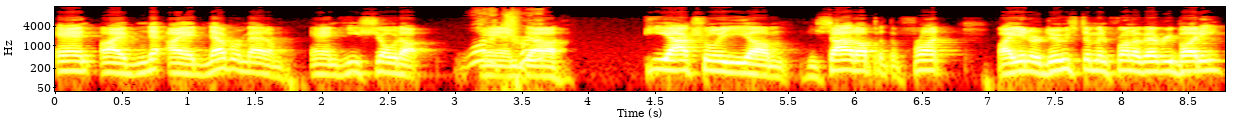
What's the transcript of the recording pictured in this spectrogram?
And I've ne- I had never met him, and he showed up. What and, a trip. Uh, he actually um, he sat up at the front. I introduced him in front of everybody.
